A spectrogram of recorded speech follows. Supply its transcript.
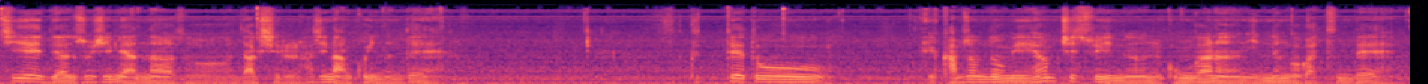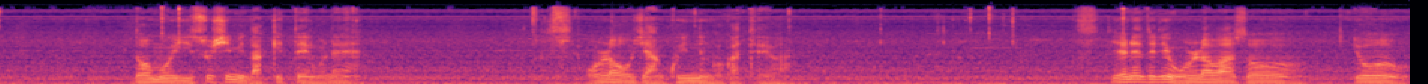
찌에 대한 수심이 안 나와서 낚시를 하지는 않고 있는데 그때도 이 감성돔이 헤엄칠 수 있는 공간은 있는 것 같은데 너무 이 수심이 낮기 때문에 올라오지 않고 있는 것 같아요. 얘네들이 올라와서 요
